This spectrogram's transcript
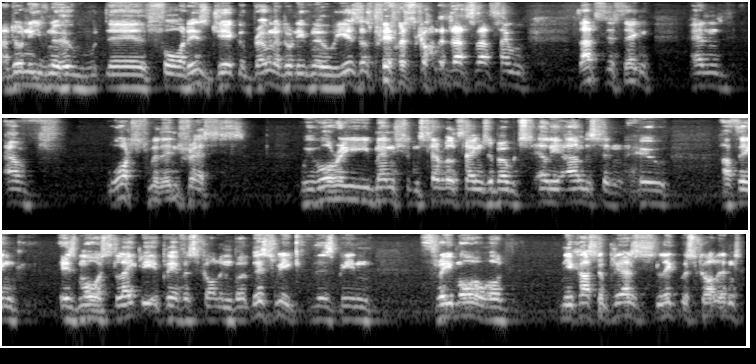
I don't even know who the forward is. Jacob Brown. I don't even know who he is. That's playing for Scotland. That's that's how. That's the thing, and I've watched with interest. We've already mentioned several times about Elliot Anderson, who I think is most likely to play for Scotland. But this week there's been three more or Newcastle players linked with Scotland.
